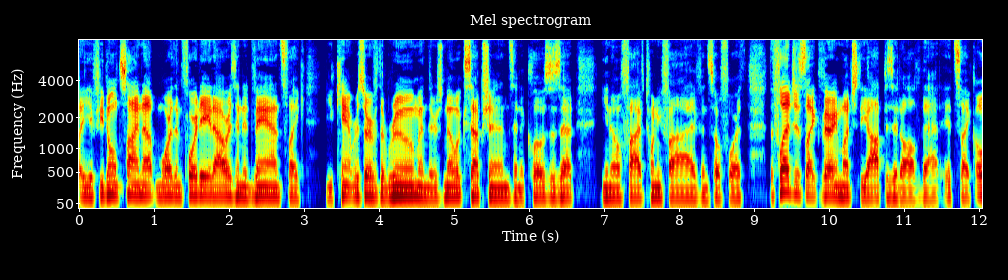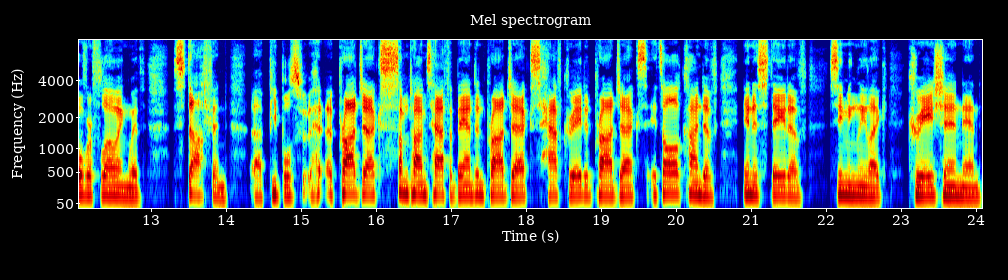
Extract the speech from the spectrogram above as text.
if you don't sign up more than 48 hours in advance like you can't reserve the room and there's no exceptions and it closes at you know 525 and so forth. The fledge is like very much the opposite of that. It's like overflowing with stuff and uh, people's uh, projects sometimes half abandoned projects half created projects. It's all kind of in a state of seemingly like creation and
